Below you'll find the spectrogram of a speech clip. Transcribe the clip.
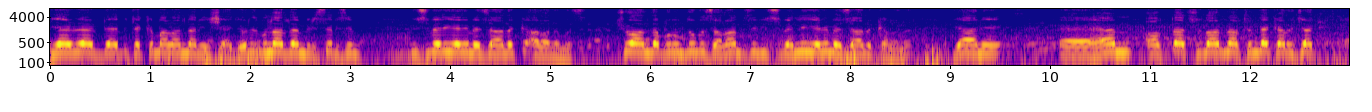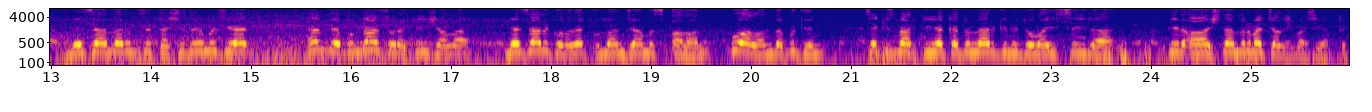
yerlerde bir takım alanlar inşa ediyoruz. Bunlardan birisi de bizim Yusufeli Yeni Mezarlık alanımız. Şu anda bulunduğumuz alan bizim Yusufeli'nin yeni mezarlık alanı. Yani e, hem altta suların altında kalacak mezarlarımızı taşıdığımız yer hem de bundan sonraki inşallah mezarlık olarak kullanacağımız alan. Bu alanda bugün 8 Mart Dünya Kadınlar Günü dolayısıyla bir ağaçlandırma çalışması yaptık.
